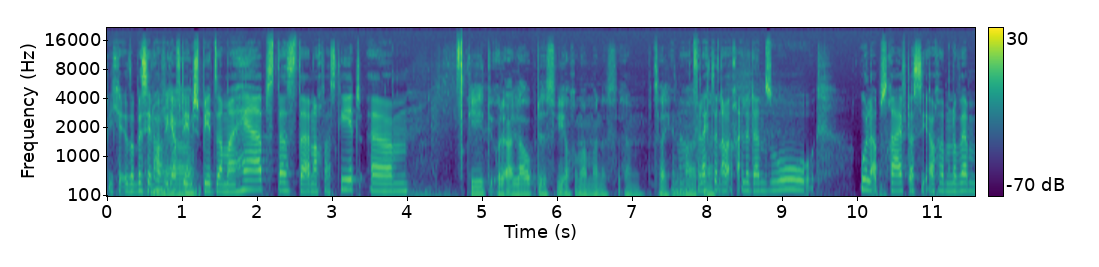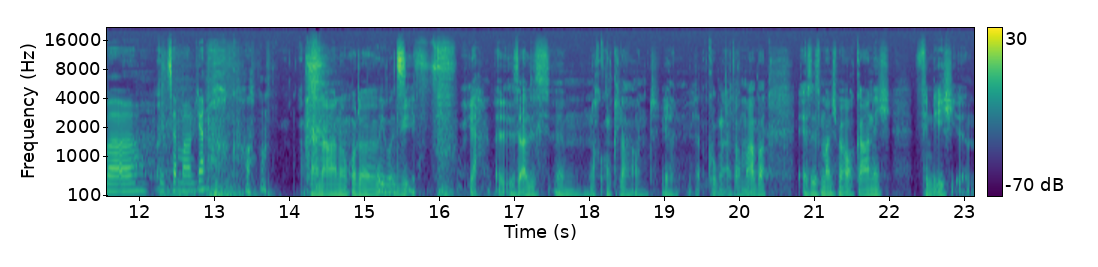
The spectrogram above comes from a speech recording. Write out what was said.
ich, so ein bisschen hoffe ich Ja. auf den Spätsommer, Herbst, dass da noch was geht. Ähm, Geht oder erlaubt ist, wie auch immer man das ähm, bezeichnen Genau. mag. Vielleicht ne? sind auch alle dann so urlaubsreif, dass sie auch im November, Dezember und Januar kommen. Keine Ahnung. Oder wie, see. ja, ist alles ähm, noch unklar und wir gucken einfach mal. Aber es ist manchmal auch gar nicht, finde ich, ähm,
